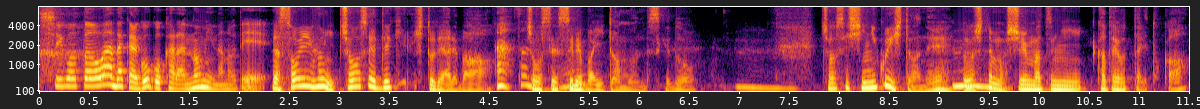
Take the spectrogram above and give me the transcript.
仕事はだから午後からのみなので。いやそういうふうに調整できる人であればね。調整すればいいとは思うんですけど、うん。調整しにくい人はね、うん。どうしても週末に偏ったりとか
